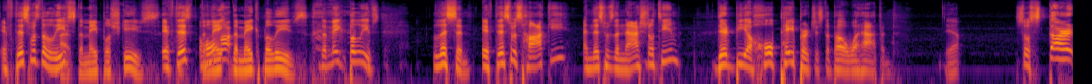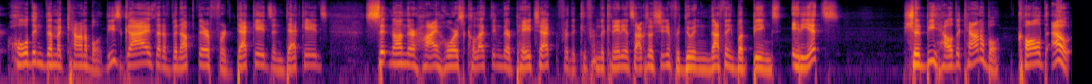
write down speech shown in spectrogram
If this was the Uh, Leafs, the Maple Skeeves. if this the hold make on, the make believes. the make believes. Listen, if this was hockey and this was the national team, there'd be a whole paper just about what happened. yeah. So start holding them accountable. These guys that have been up there for decades and decades, sitting on their high horse, collecting their paycheck for the from the Canadian Soccer Association for doing nothing but being idiots, should be held accountable, called out.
